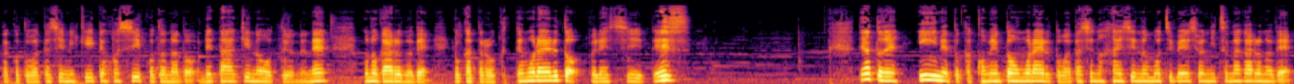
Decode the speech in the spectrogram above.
たこと、私に聞いてほしいことなど、レター機能というのね、ものがあるので、よかったら送ってもらえると嬉しいです。で、あとね、いいねとかコメントをもらえると私の配信のモチベーションにつながるので、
